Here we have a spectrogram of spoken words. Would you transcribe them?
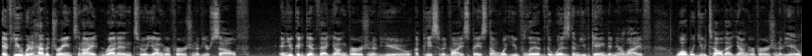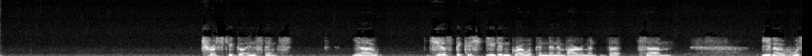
if you would have a dream tonight, run into a younger version of yourself, and you could give that young version of you a piece of advice based on what you've lived, the wisdom you've gained in your life, what would you tell that younger version of you? Trust your gut instincts. You know, just because you didn't grow up in an environment that um, you know, was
